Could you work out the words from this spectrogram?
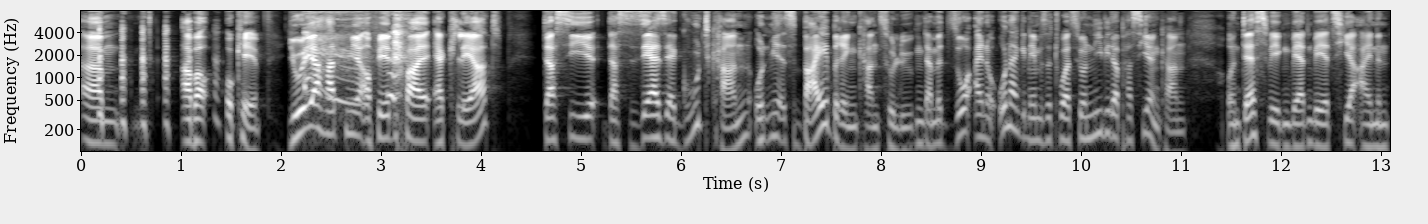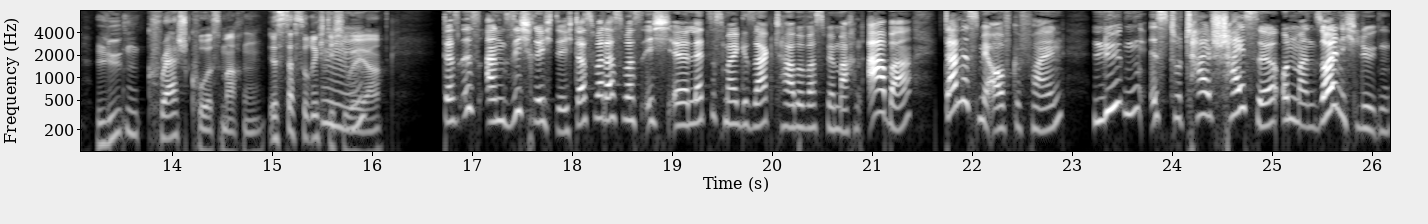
Ähm, aber okay, Julia hat mir auf jeden Fall erklärt, dass sie das sehr, sehr gut kann und mir es beibringen kann zu lügen, damit so eine unangenehme Situation nie wieder passieren kann. Und deswegen werden wir jetzt hier einen Lügen-Crash-Kurs machen. Ist das so richtig, Mhm. Julia? Das ist an sich richtig. Das war das, was ich äh, letztes Mal gesagt habe, was wir machen. Aber dann ist mir aufgefallen, Lügen ist total scheiße und man soll nicht lügen.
